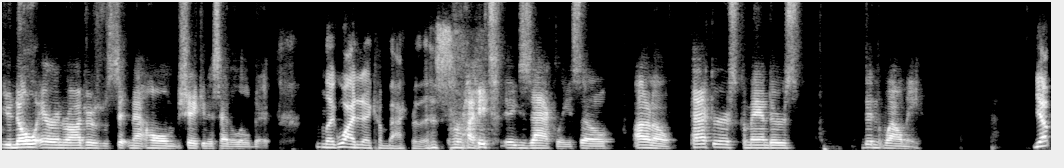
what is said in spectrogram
you know Aaron Rodgers was sitting at home shaking his head a little bit. Like, why did I come back for this? Right, exactly. So I don't know. Packers, Commanders didn't wow me. Yep.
